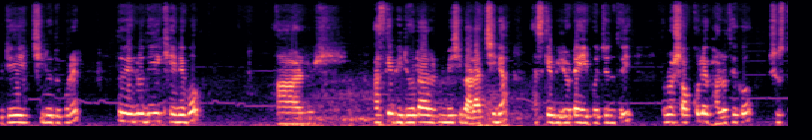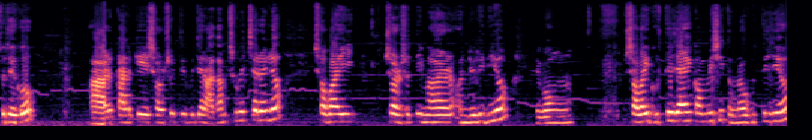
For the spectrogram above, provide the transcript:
ওটাই ছিল দুপুরের। তো এগুলো দিয়ে খেয়ে নেব। আর আজকে ভিডিওটা বেশি বাড়াচ্ছি না। আজকে ভিডিওটা এই পর্যন্তই। তোমরা সকলে ভালো থেকো, সুস্থ থেকো। আর কালকে সরস্বতী পূজার আগাম শুভেচ্ছা রইল। সবাই সরস্বতী মার অঞ্জলি দিও এবং সবাই ঘুরতে যায় কম বেশি, তোমরাও ঘুরতে যেও।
